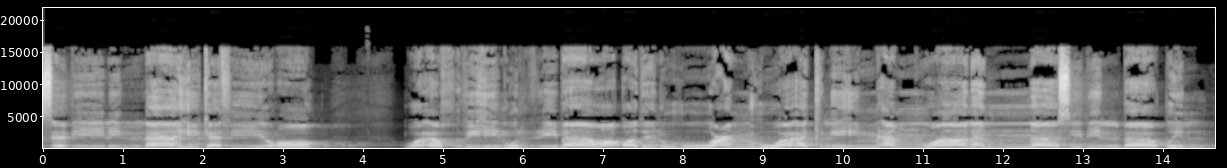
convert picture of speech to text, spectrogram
سبيل الله كثيرا وأخذهم الربا وقد نهوا عنه وأكلهم أموال الناس بالباطل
